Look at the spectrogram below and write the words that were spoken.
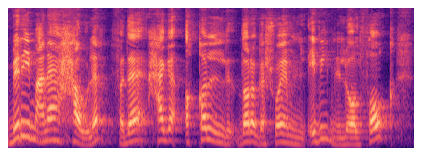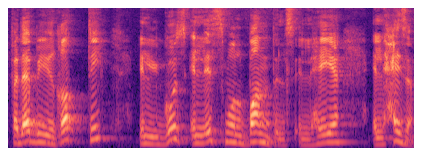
peri معناها حولة فده حاجة أقل درجة شوية من ال epi من اللي هو الفوق فده بيغطي الجزء اللي اسمه ال bundles اللي هي الحزم.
